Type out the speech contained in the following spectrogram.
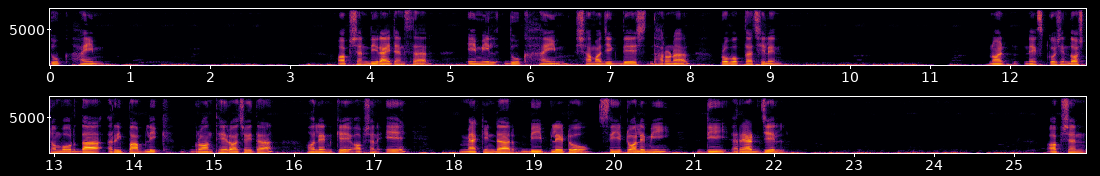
Durkheim option D right answer, Emile Durkheim সামাজিক দেশ ধারণার প্রবক্তা ছিলেন। নেক্সট কোশ্চেন দশ নম্বর, দ্য রিপাবলিক গ্রন্থে রচয়িতা হলেন কে? Option A, Mackinder B Plato, C Ptolemy D Ratzel option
